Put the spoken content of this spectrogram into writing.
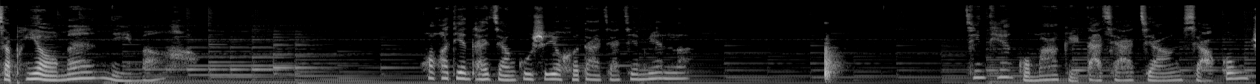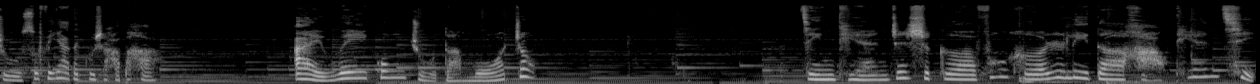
小朋友们，你们好！花花电台讲故事又和大家见面了。今天果妈给大家讲小公主苏菲亚的故事，好不好？艾薇公主的魔咒。今天真是个风和日丽的好天气。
